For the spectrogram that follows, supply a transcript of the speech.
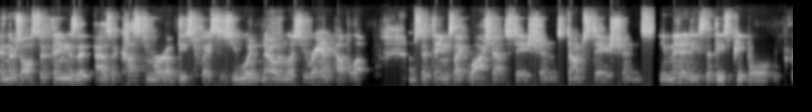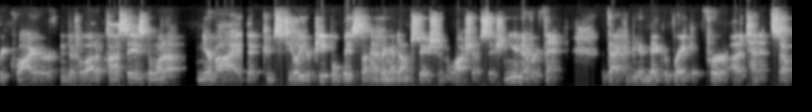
And there's also things that as a customer of these places, you wouldn't know unless you ran a couple of. So things like washout stations, dump stations, the amenities that these people require. And there's a lot of class A's going up nearby that could steal your people based on having a dump station and a washout station. You never think that that could be a make or break it for a tenant. So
